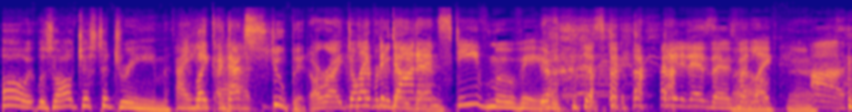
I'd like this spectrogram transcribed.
oh, it was all just a dream. I hate like that. that's stupid. All right, don't like ever the do that Donna again. and Steve movie. Just kidding. I mean, it is theirs, but Oh, like, yeah. uh,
